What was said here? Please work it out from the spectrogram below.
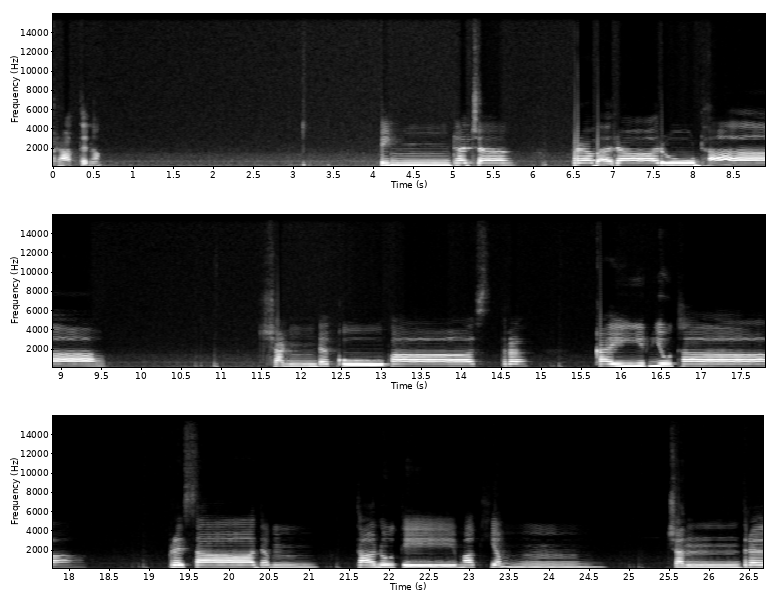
प्रार्थना। पिण्ड प्रवरारूढा चण्डकोपास्त्रकैर्युथा प्रसादं तनुते मह्यं। चन्द्रघण्टेति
